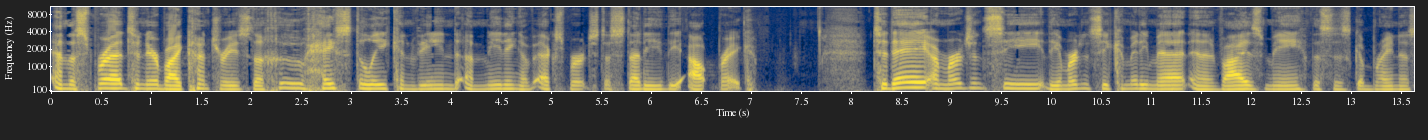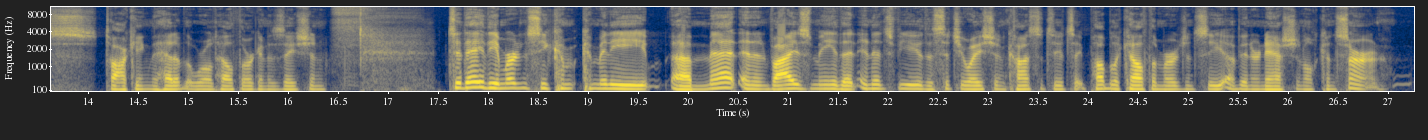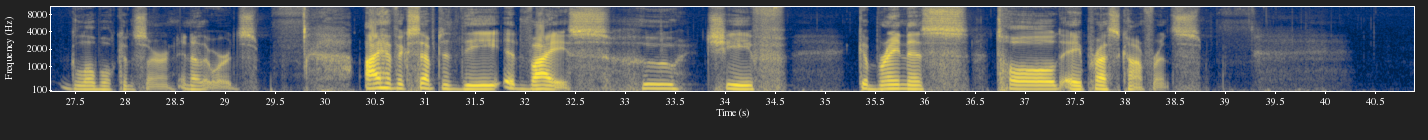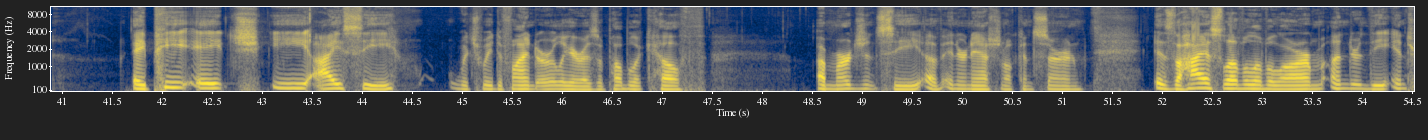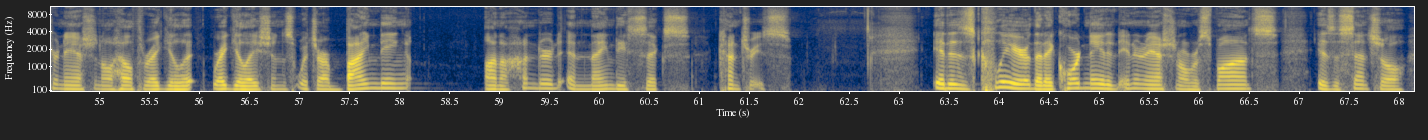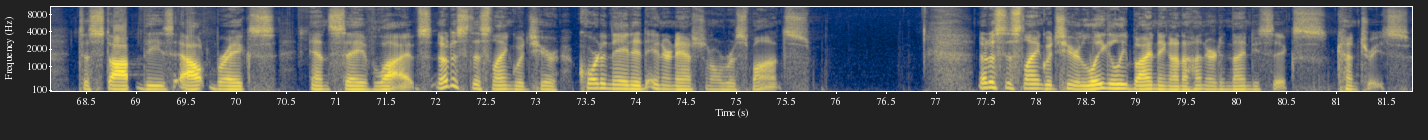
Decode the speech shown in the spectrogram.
and the spread to nearby countries, the WHO hastily convened a meeting of experts to study the outbreak. Today, emergency the emergency committee met and advised me. This is Gebrenas talking, the head of the World Health Organization Today, the emergency com- committee uh, met and advised me that, in its view, the situation constitutes a public health emergency of international concern, global concern, in other words. I have accepted the advice WHO Chief Gebrenas told a press conference. A PHEIC, which we defined earlier as a public health emergency of international concern is the highest level of alarm under the international health regula- regulations, which are binding on 196 countries. It is clear that a coordinated international response is essential to stop these outbreaks and save lives. Notice this language here coordinated international response. Notice this language here legally binding on 196 countries.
